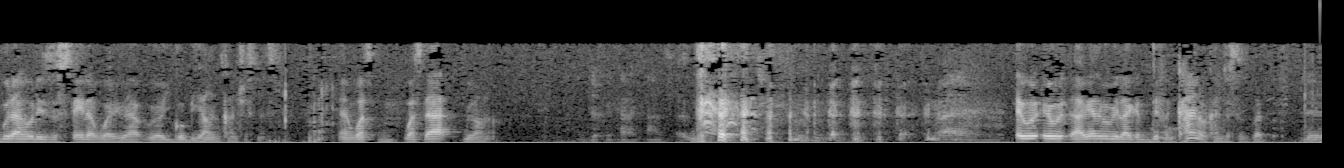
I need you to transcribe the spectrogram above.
Buddhahood is a state of where you have where you go beyond consciousness. And what's what's that? We don't know. different kind of consciousness. right. It would, it would, I guess it would be like a different kind of consciousness, but they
